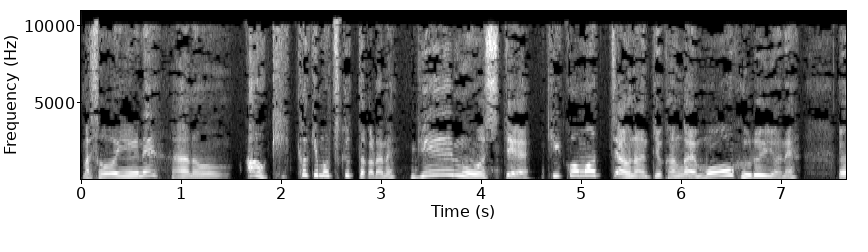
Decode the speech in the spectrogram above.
まあそういうね、あの、会うきっかけも作ったからね、ゲームをして、引きこもっちゃうなんていう考えはもう古いよね。うん、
